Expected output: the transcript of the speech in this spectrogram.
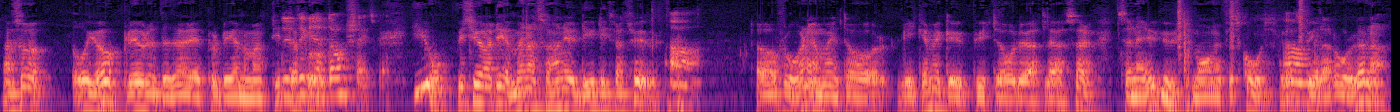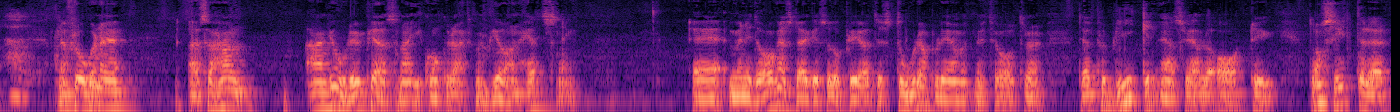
Alltså, och jag upplever att det där är ett problem när man tittar Du tycker på... inte om Shakespeare? Jo, visst gör jag det. Men alltså han är ju, är litteratur. Ja. Ja, och frågan är om man inte har lika mycket utbyte av det att läsa det. Sen är det utmaningen för skådespelare att spela rollerna. Men frågan är, alltså han, han gjorde ju pjäserna i konkurrens med Björn Hetsning. Eh, men i dagens läge så upplever jag att det stora problemet med teatrar det är att publiken är så jävla artig. De sitter där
